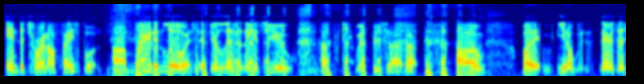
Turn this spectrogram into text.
in Detroit on Facebook, uh, Brandon Lewis. If you're listening, it's you. Give me a shout out. Um, but it, you know, there's this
